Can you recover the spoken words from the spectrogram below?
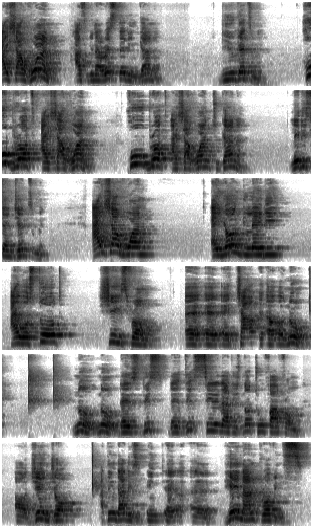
Aisha Huang has been arrested in Ghana. Do you get me? Who brought Aisha Huang? Who brought Aisha Huang to Ghana? Ladies and gentlemen, Aisha Huang, a young lady, I was told she is from a, a, a child, uh, no, no, no. There's this there's this city that is not too far from uh. I think that is in uh, uh, Henan province.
